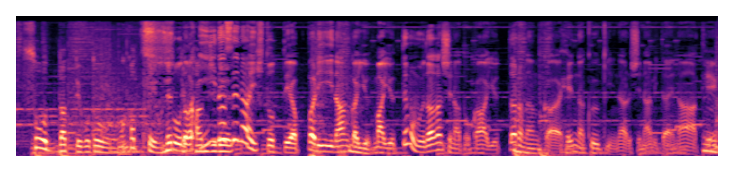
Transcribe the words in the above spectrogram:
そうだっていうことを分かってよねってそうだから言感じでい出せない人ってやっぱりなんか言,、まあ、言っても無駄だしなとか言ったらなんか変な空気になるしなみたいな抵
